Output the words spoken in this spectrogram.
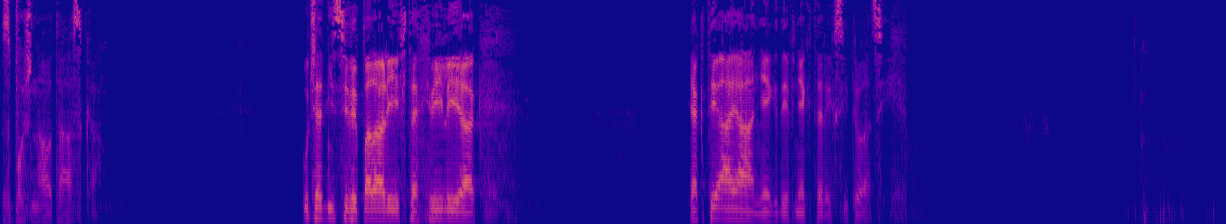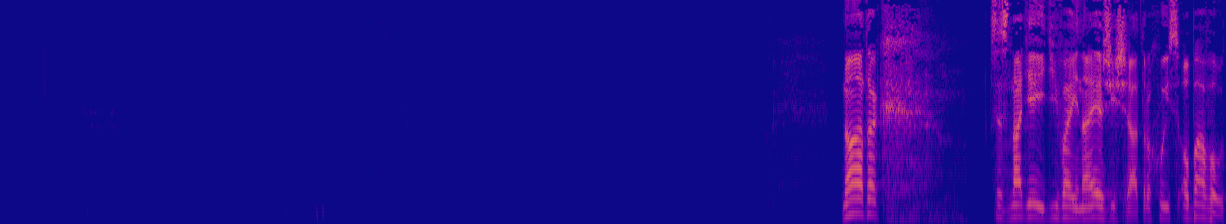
Zbožná otázka. Učedníci vypadali v té chvíli jak, jak ty a já někdy v některých situacích. No a tak se s nadějí dívají na Ježíše a trochu i s obavou.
